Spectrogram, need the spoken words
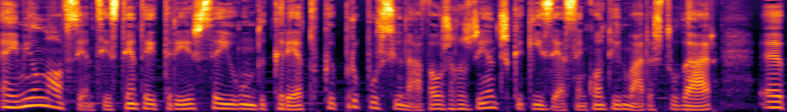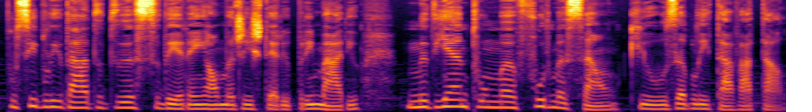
Em 1973 saiu um decreto que proporcionava aos regentes que quisessem continuar a estudar a possibilidade de acederem ao magistério primário mediante uma formação que os habilitava a tal.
